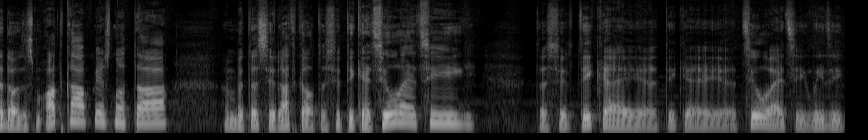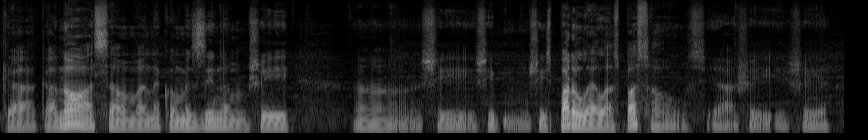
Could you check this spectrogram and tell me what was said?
nedaudz esmu atkāpies no tā, bet tas ir atkal, tas ir tikai cilvēcīgi, tas ir tikai, tikai cilvēcīgi, līdzīgi kā, kā noasam, ne, ko mēs zinām šī, šī, šī, šīs paralēlās pasaules, jā, šī, šie, Mm,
